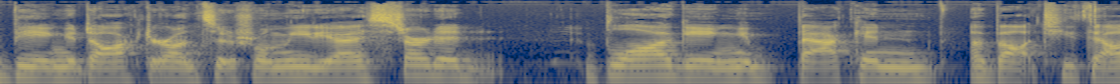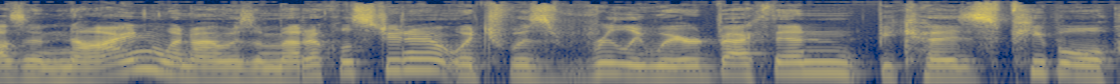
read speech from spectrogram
being a doctor on social media. I started blogging back in about 2009 when I was a medical student, which was really weird back then because people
